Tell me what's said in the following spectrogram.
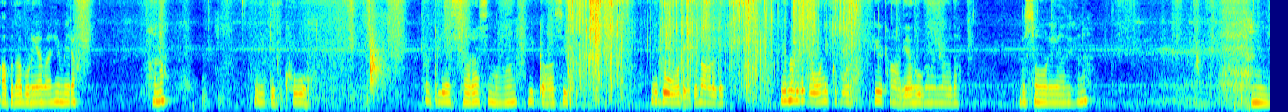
ਆਪਦਾ ਬੁਣਿਆ ਵਾ ਇਹ ਮੇਰਾ, ਹਨਾ? ਇਹ ਦੇਖੋ। ਕੱਢ ਲਿਆ ਸਾਰਾ ਸਮਾਨ, ਇੱਕ ਆ ਸੀ। ਇਹ ਦੋ ਦੇ ਇਹਦੇ ਨਾਲ ਦੇ। ਇਹਦੇ ਨਾਲ ਦੇ ਦੋ ਨੇ, ਇੱਕ ਹੋਰ ਹੇਠ ਆ ਗਿਆ ਹੋਊਗਾ ਮੈਨੂੰ ਲੱਗਦਾ। ਬਸੌਣਿਆਂ ਦੇ, ਹਨਾ? ਹੂੰ।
